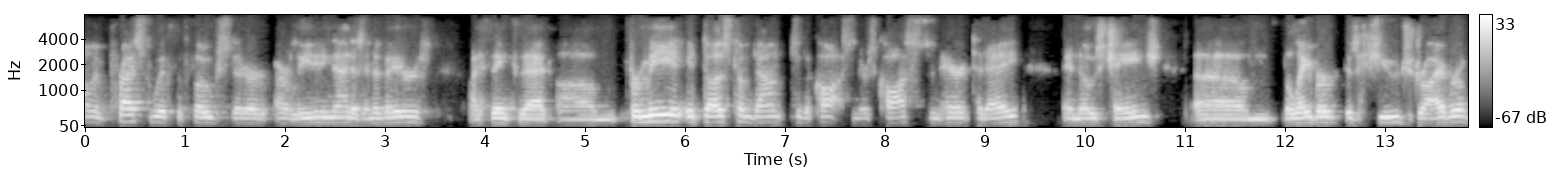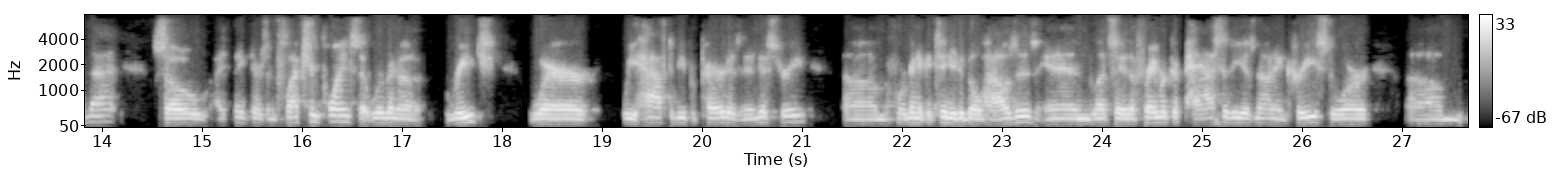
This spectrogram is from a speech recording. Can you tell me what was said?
I'm impressed with the folks that are, are leading that as innovators. I think that um, for me, it does come down to the cost, and there's costs inherent today, and those change. Um, the labor is a huge driver of that. So I think there's inflection points that we're going to reach where we have to be prepared as an industry um, if we're going to continue to build houses and let's say the framer capacity is not increased or um,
